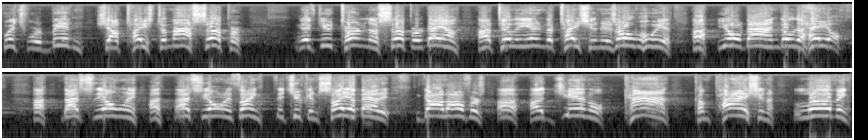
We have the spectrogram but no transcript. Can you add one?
which were bidden shall taste of my supper. If you turn the supper down until the invitation is over with, uh, you'll die and go to hell. Uh, that's the only uh, that's the only thing that you can say about it. God offers a, a gentle, kind, compassionate, loving,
